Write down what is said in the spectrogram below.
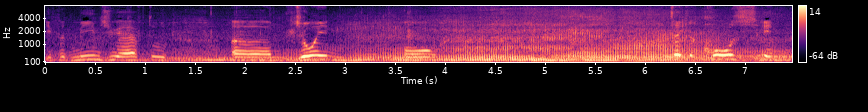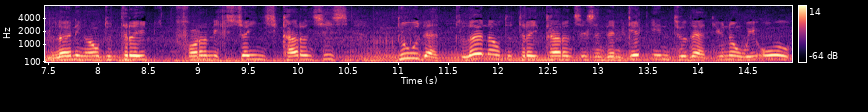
If it means you have to um, join or take a course in learning how to trade foreign exchange currencies, do that. Learn how to trade currencies and then get into that. You know, we all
